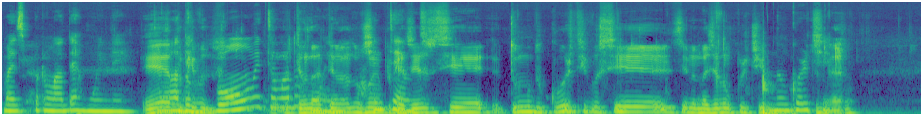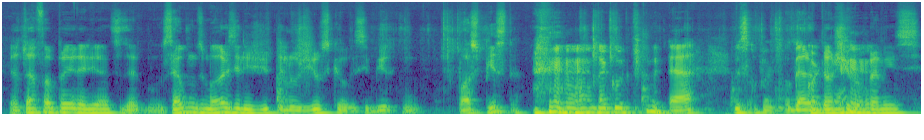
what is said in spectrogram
mas por um lado é ruim, né? É, tem um lado bom e tem um lado tem um ruim. tem um lado ruim, porque às entendo. vezes você, todo mundo curte e você diz, "Não, mas eu não curti. Não curti. É. Eu estava falando para ele ali antes, sabe um dos maiores elogi- elogios que eu recebi pós-pista? da cultura. É, Desculpa. o garotão cortei. chegou para mim e disse,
